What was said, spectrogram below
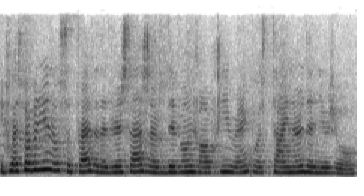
It was probably no surprise that the dressage of Devon Grand Prix rank was thinner than usual,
